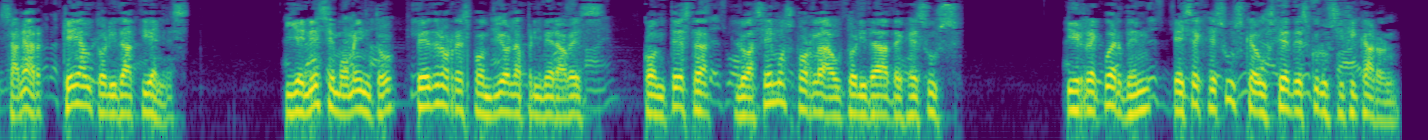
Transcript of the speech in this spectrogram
sanar, ¿qué autoridad tienes? Y en ese momento, Pedro respondió la primera vez. Contesta, lo hacemos por la autoridad de Jesús. Y recuerden, ese Jesús que ustedes crucificaron.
